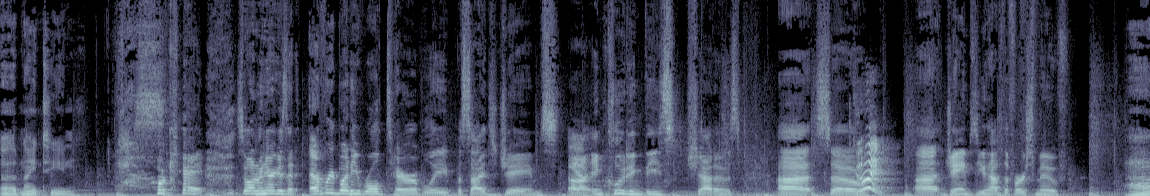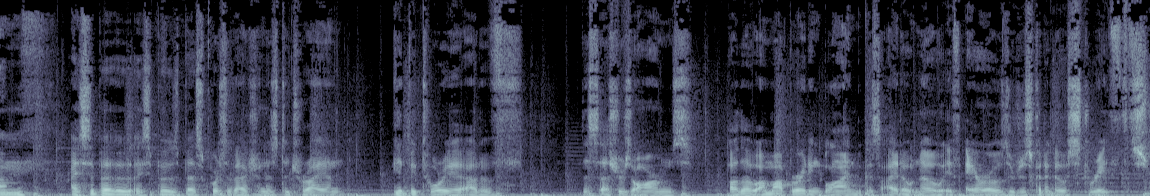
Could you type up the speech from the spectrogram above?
Uh, 19. Okay, so what I'm hearing is that everybody rolled terribly besides James, uh, including these shadows. Uh, so Good! Uh, James, you have the first move. Um, I suppose I suppose best course of action is to try and get Victoria out of this Usher's arms. Although I'm operating blind because I don't know if arrows are just going to go straight th-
